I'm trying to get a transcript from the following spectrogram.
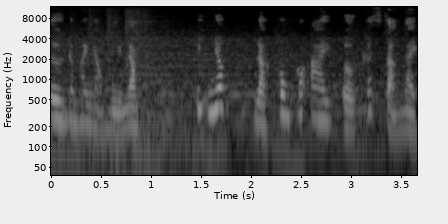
4 năm 2015. Ít nhất là không có ai ở khách sạn này.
